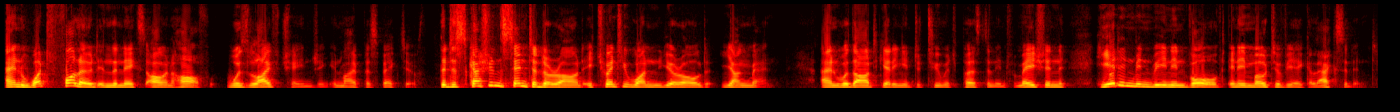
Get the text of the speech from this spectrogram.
And what followed in the next hour and a half was life changing in my perspective. The discussion centered around a 21 year old young man and without getting into too much personal information, he hadn't been, been involved in a motor vehicle accident.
